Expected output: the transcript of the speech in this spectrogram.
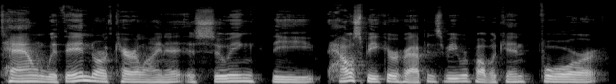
town within North Carolina is suing the House Speaker, who happens to be Republican, for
